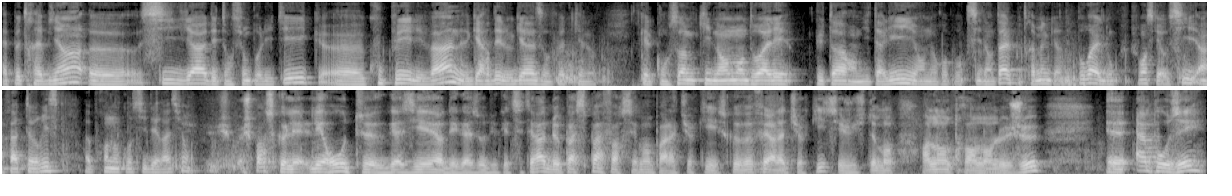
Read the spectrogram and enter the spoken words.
Elle peut très bien, s'il y a des tensions politiques, couper les vannes, garder le gaz en fait qu'elle qu'elle consomme, qui normalement doit aller plus tard en Italie, en Europe occidentale, peut très bien garder pour elle. Donc je pense qu'il y a aussi un facteur risque à prendre en considération. Je, pense que les, routes gazières, des gazoducs, etc., ne passent pas forcément par la Turquie. Ce que veut faire la Turquie, c'est justement, en entrant dans le jeu, euh, imposer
